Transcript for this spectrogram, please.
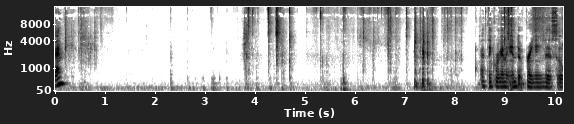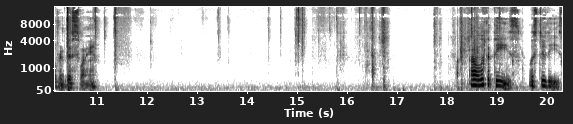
Okay. I think we're going to end up bringing this over this way. Oh, look at these. Let's do these.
